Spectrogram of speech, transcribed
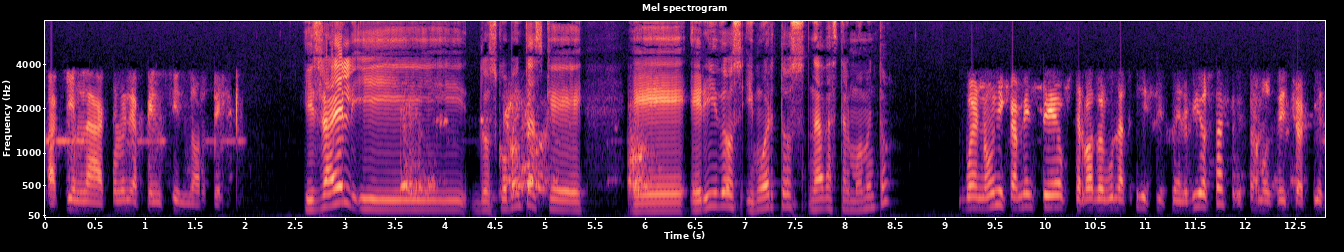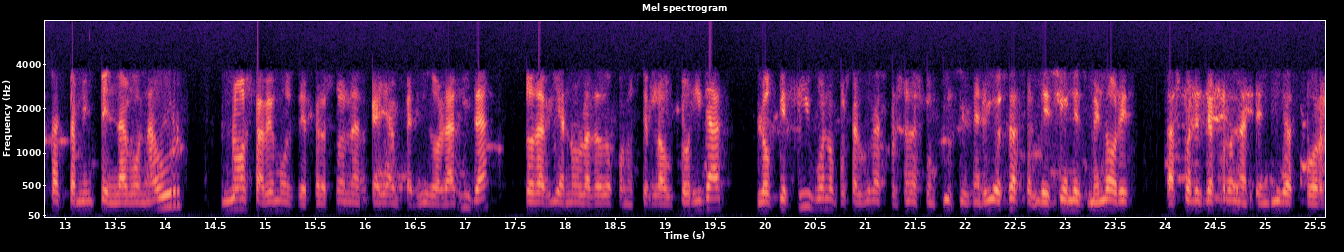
aquí en la colonia Pensil Norte. Israel, y nos comentas que eh, heridos y muertos, nada hasta el momento. Bueno, únicamente he observado algunas crisis nerviosas. Estamos, de hecho, aquí exactamente en Lago Naur. No sabemos de personas que hayan perdido la vida. Todavía no lo ha dado a conocer la autoridad. Lo que sí, bueno, pues algunas personas con crisis nerviosas, lesiones menores, las cuales ya fueron atendidas por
